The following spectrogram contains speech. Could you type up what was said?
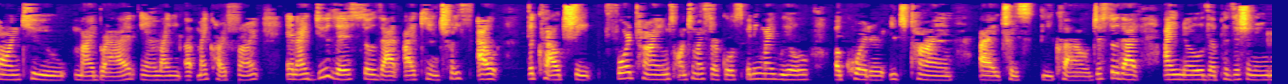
onto my brad and lining up my card front. And I do this so that I can trace out the cloud shape four times onto my circle, spinning my wheel a quarter each time I trace the cloud, just so that I know the positioning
